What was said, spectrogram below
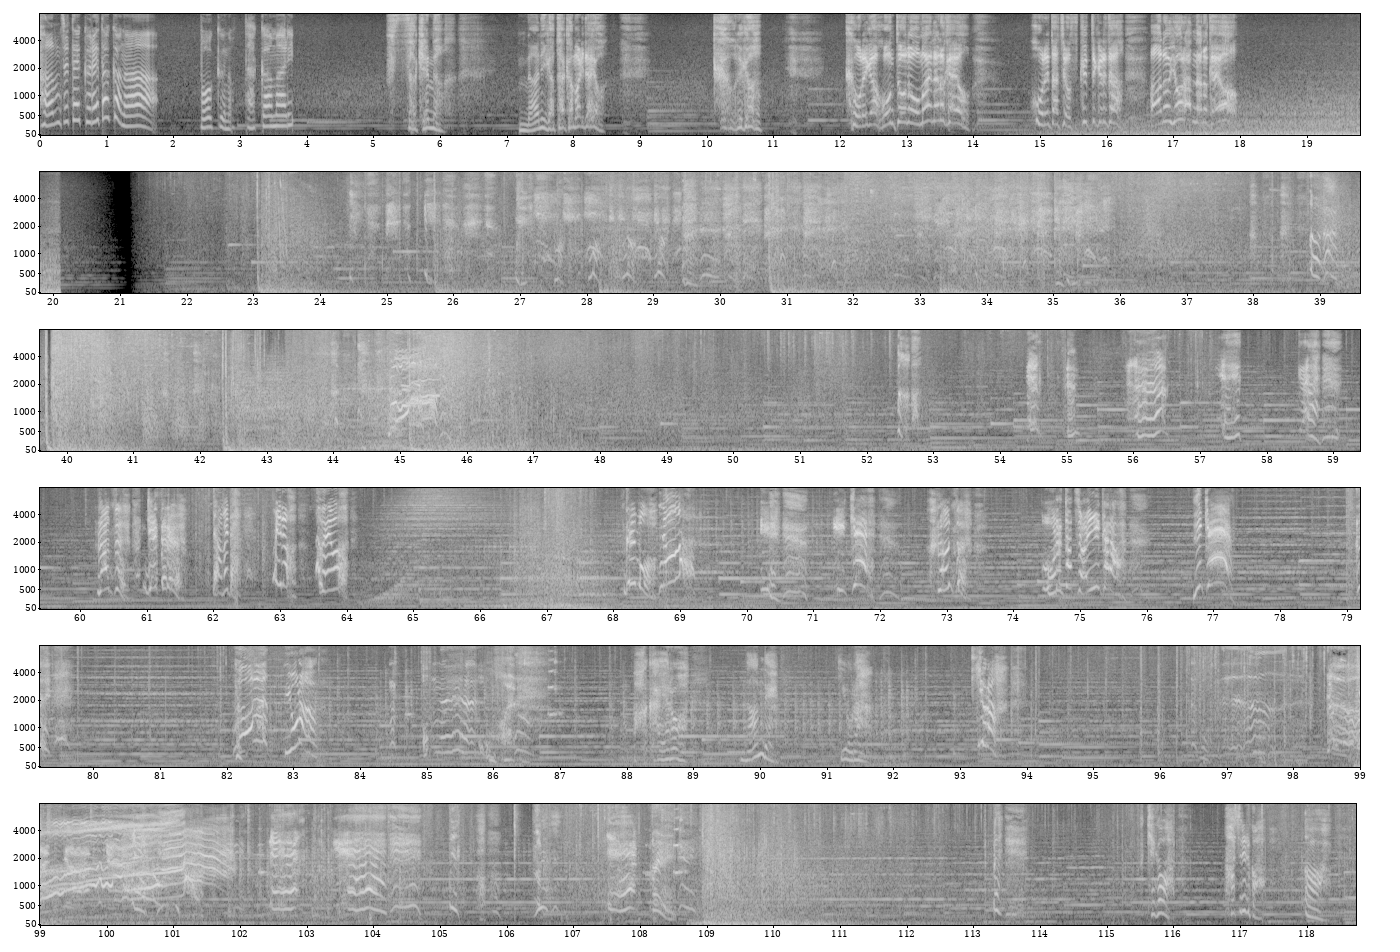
感じてくれたかな？僕の高まり。ふざけんな。何が高まりだよ。これがこれが本当のお前なのかよ。俺たちを救ってくれたあのヨランなのかよ。ランズゲセル！ダメだ。見ろ上を。でもノーい行け！ランズ俺たちはいいから！行け！うあヨラ！ンお前バカ野郎なんで？ヨラン。ヨラン！怪我は走れるかああ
